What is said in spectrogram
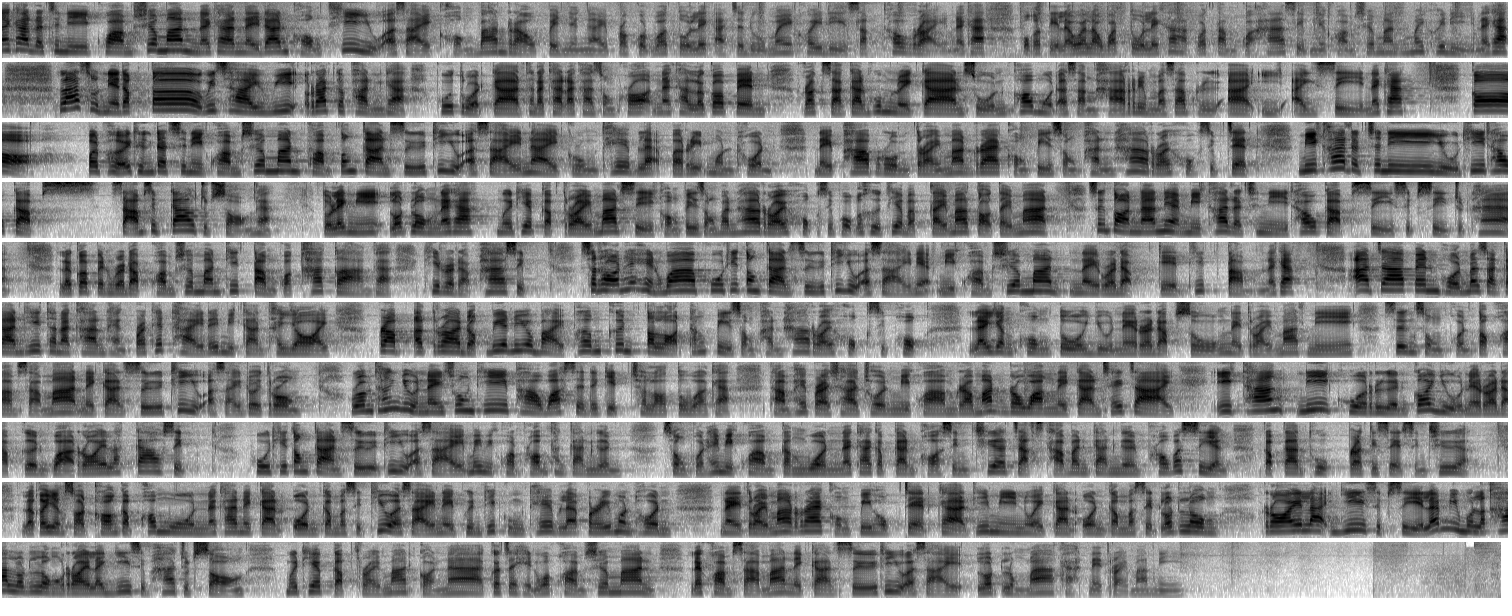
นะคะดัชนีความเชื่อมั่นนะคะในด้านของที่อยู่อาศัยของบ้านเราเป็นยังไง ปรากฏว่าตัวเลขอาจจะดูไม่ค่อยดีสักเท่าไหร่นะคะปกติแล้วเวลาวัดตัวเลขถ้าหากว่าต่ำกว่า 50เนี่ยความเชื่อมั่นไม่ค่อยดีนะคะล่าสุดเนี่ยดร วิชัยวิรัตพันธ์ค่ะผู้ตรวจการธนาคารอาคารสงเคราะห์นะคะแล้วก็เป็นรักษาการผู้อำนวยการศูนย์ข้อมูลอสังหาริมทรัพย์หรือ REIC นะคะก็ เปิดเผยถึงดัชนีความเชื่อมั่นความต้องการซื้อที่อยู่อาศัยในกรุงเทพและปริมณฑลในภาพรวมไตรมาสแรกของปี 2567 มีค่าดัชนีอยู่ที่เท่ากับ 39.2 ค่ะ ตัวเลขนี้ลดลงนะคะ เมื่อเทียบกับไตรมาส 4 ของปี 2566 ก็คือเทียบแบบไตรมาสต่อไตรมาส ซึ่งตอนนั้นเนี่ยมีค่าดัชนีเท่ากับ 44.5 แล้วก็เป็นระดับความเชื่อมั่นที่ต่ำกว่าค่ากลางค่ะ ที่ระดับ 50 สะท้อนให้เห็นว่าผู้ที่ต้องการซื้อที่อยู่อาศัยเนี่ยมีความเชื่อมั่นในระดับเกณฑ์ที่ต่ำนะคะ อาจจะเป็นผลมาจากการที่ธนาคารแห่งประเทศไทยได้มีการทยอย ปรับอัตราดอกเบี้ยนโยบายเพิ่มขึ้นตลอดทั้งปี 2566 และยังคงตัวอยู่ในระดับสูงในไตรมาสนี้ ซึ่งส่งผลต่อความสามารถในการซื้อที่อยู่อาศัยโดยตรง รวมทั้งอยู่ในช่วงที่ภาวะเศรษฐกิจชะลอตัวค่ะทำให้ประชาชนมีความระมัดระวังในการใช้จ่าย อีกทั้งหนี้ครัวเรือนก็อยู่ในระดับเกินกว่าร้อยละ 90 ผู้ที่ต้องการซื้อที่อยู่อาศัยไม่มีความพร้อมทางการเงิน ส่งผลให้มีความกังวลนะคะกับการขอสินเชื่อจากสถาบันการเงิน เพราะว่าเสี่ยงกับการถูกปฏิเสธสินเชื่อ แล้วก็ยังสอดคล้องกับข้อมูลนะคะในการโอนกรรมสิทธิ์ที่อยู่อาศัยในพื้นที่กรุงเทพและปริมณฑลในไตรมาสแรกของปี 67 ค่ะ ที่มีหน่วยการโอนกรรมสิทธิ์ลดลงร้อยละ 24 และมีมูลค่าลดลงร้อยละ 25.2 เมื่อเทียบกับไตรมาสก่อนหน้าก็จะเห็นว่าความเชื่อมั่น และความสามารถในการซื้อที่อยู่อาศัยลดลงมากค่ะ ในไตรมาสนี้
